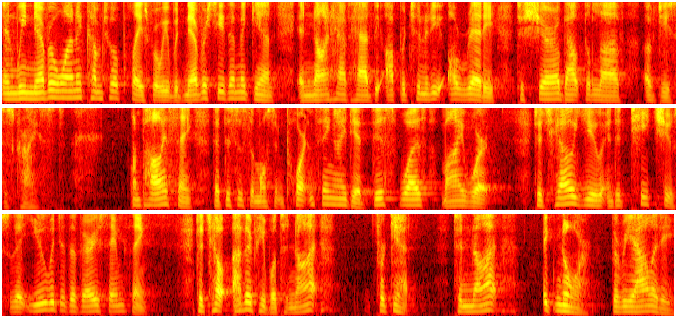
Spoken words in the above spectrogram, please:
And we never want to come to a place where we would never see them again and not have had the opportunity already to share about the love of Jesus Christ. And Paul is saying that this is the most important thing I did. This was my work to tell you and to teach you so that you would do the very same thing. To tell other people to not forget, to not ignore the reality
